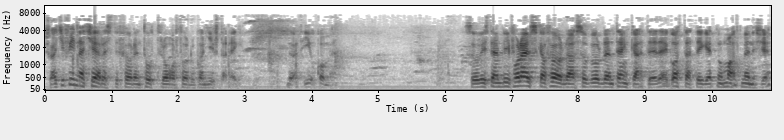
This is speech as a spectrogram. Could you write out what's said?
Du skal ikke finne kjæreste før en to-tre år før du kan gifte deg. Det er tida kommet. Så hvis en blir forelska før det, så burde en tenke at det er godt at jeg er et normalt menneske,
